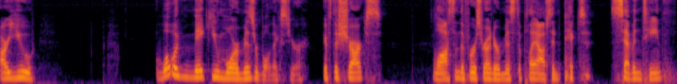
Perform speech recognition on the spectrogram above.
are you, what would make you more miserable next year? If the Sharks lost in the first round or missed the playoffs and picked 17th,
